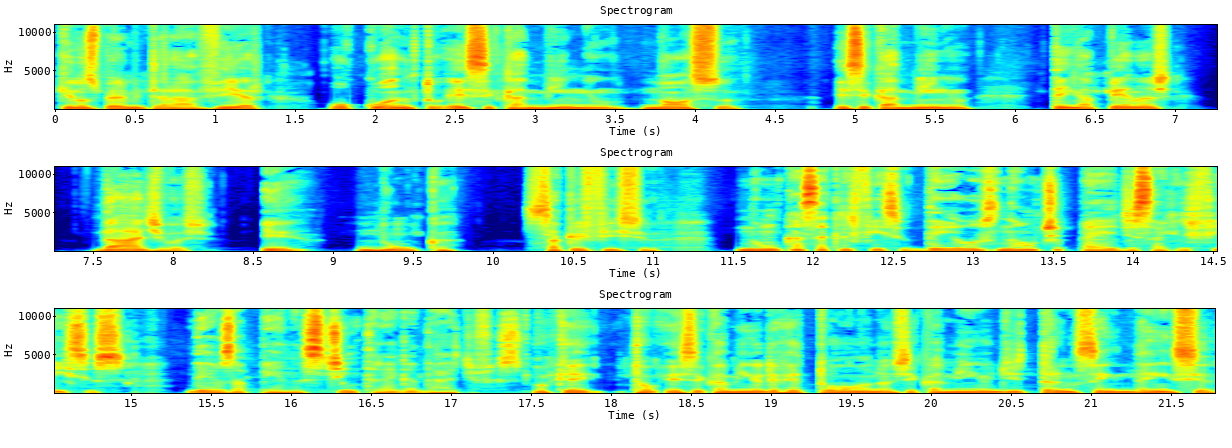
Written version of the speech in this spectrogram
Que nos permitirá ver o quanto esse caminho nosso, esse caminho tem apenas dádivas e nunca sacrifício. Nunca sacrifício. Deus não te pede sacrifícios. Deus apenas te entrega dádivas. Ok. Então, esse caminho de retorno, esse caminho de transcendência,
